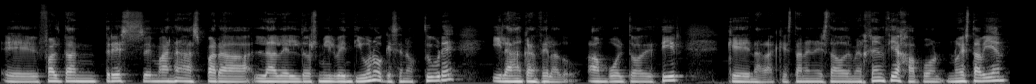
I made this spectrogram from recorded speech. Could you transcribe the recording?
eh, faltan tres semanas para la del 2021 que es en octubre y la han cancelado. Han vuelto a decir que nada, que están en estado de emergencia, Japón no está bien,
